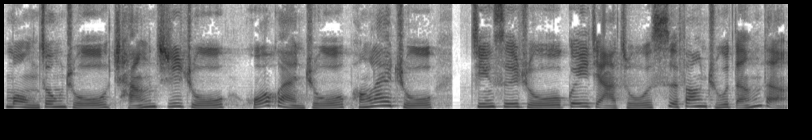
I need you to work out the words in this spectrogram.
孟宗竹、长枝竹。火管竹、蓬莱竹、金丝竹、龟甲竹、四方竹等等，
